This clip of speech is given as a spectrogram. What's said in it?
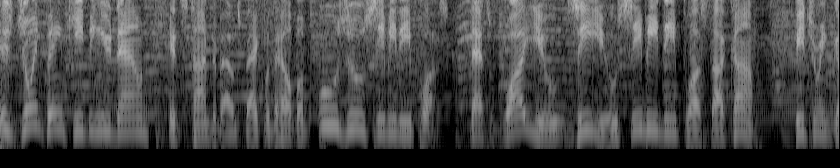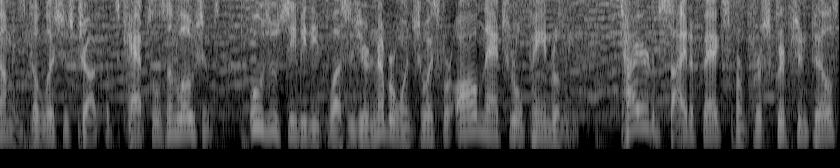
Is joint pain keeping you down? It's time to bounce back with the help of Yuzu CBD Plus. That's Y-U-Z-U CBD Plus.com. Featuring gummies, delicious chocolates, capsules, and lotions. Yuzu CBD Plus is your number one choice for all natural pain relief. Tired of side effects from prescription pills?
